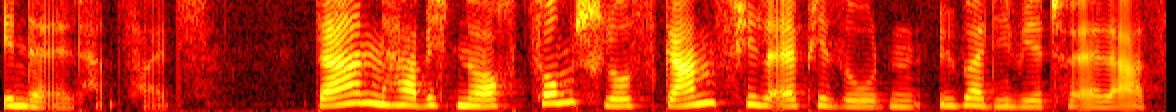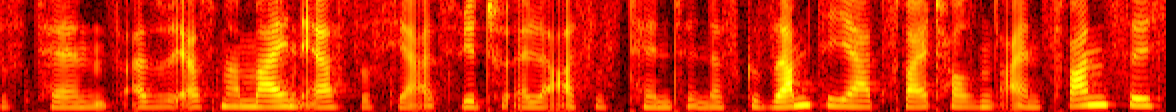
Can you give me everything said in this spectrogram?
in der Elternzeit. Dann habe ich noch zum Schluss ganz viele Episoden über die virtuelle Assistenz. Also erstmal mein erstes Jahr als virtuelle Assistentin. Das gesamte Jahr 2021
